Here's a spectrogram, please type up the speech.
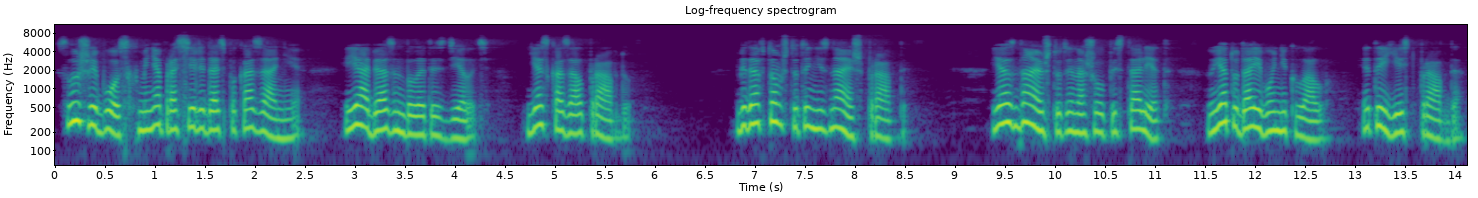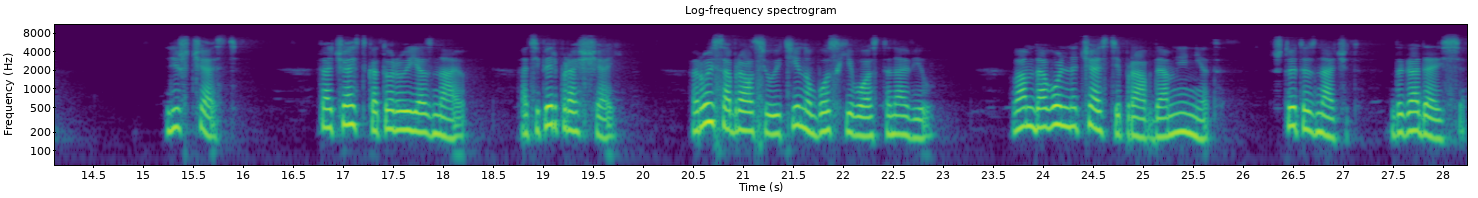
«Слушай, Босх, меня просили дать показания, и я обязан был это сделать. Я сказал правду. Беда в том, что ты не знаешь правды. Я знаю, что ты нашел пистолет, но я туда его не клал. Это и есть правда. Лишь часть. Та часть, которую я знаю. А теперь прощай». Рой собрался уйти, но Босх его остановил. «Вам довольно части правды, а мне нет». Что это значит? Догадайся.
